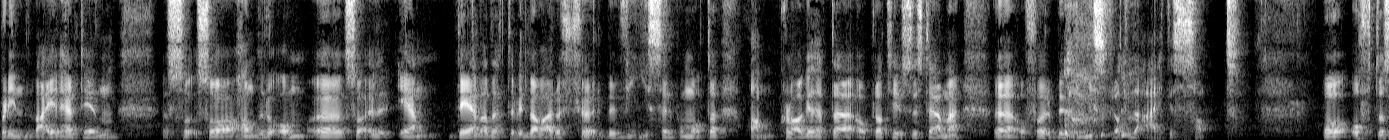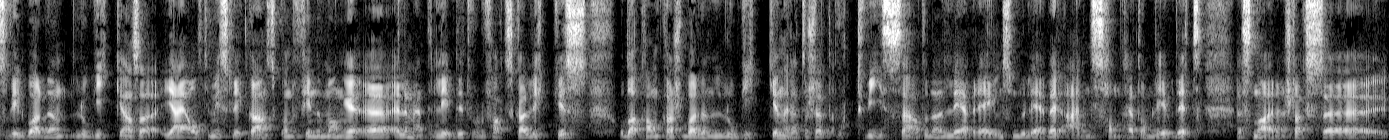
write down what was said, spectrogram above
blindveier hele tiden, så, så handler det om uh, så, Eller en del av dette vil da være å føre bevis, eller på en måte anklage dette operativsystemet, uh, og føre bevis for at det er ikke sant. Og ofte så vil bare den logikken altså jeg er alltid mislykka, så kan du finne mange eh, elementer i livet ditt hvor du faktisk har lykkes. Og da kan kanskje bare den logikken rett og slett bortvise at denne leveregelen som du lever, er en sannhet om livet ditt, snarere en slags eh,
